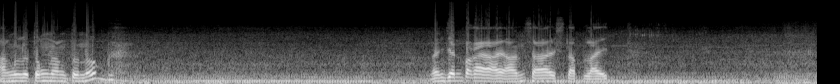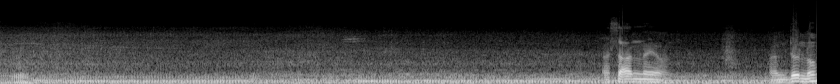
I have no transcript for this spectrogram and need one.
Ang lutong ng tunog. Nandyan pa kaya yan sa stoplight? Nasaan na yon? Andun no?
